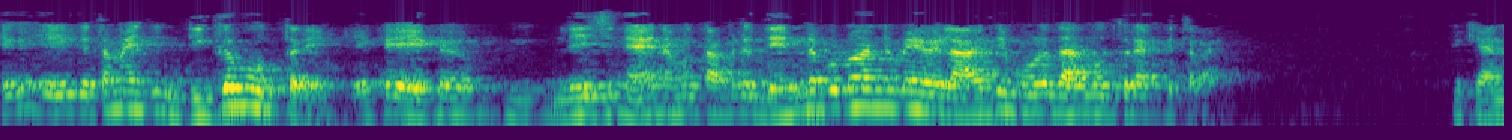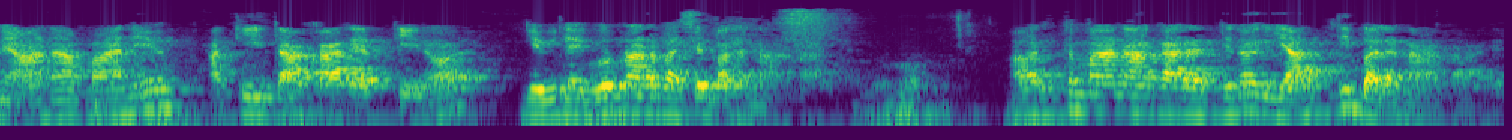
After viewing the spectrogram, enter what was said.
ඒක ඒක තමයි ඉතින් දිගම උත්තරේ. ඒක ඒක ලේසි නෑ. නමුත් අපිට දෙන්න පුළුවන් මේ වෙලාවේදී මූල ධර්ම උත්තරයක් විතරයි. ඒ කියන්නේ ආනාපානයේ අතීත ආකාරයක් තියෙනවා. ගෙවිලා ඉවරනාට පස්සේ බලන ආකාරය. වර්තමාන ආකාරයක් තියෙනවා යද්දි බලන ආකාරය.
